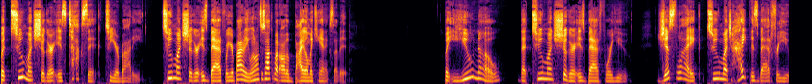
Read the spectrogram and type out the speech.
But too much sugar is toxic to your body. Too much sugar is bad for your body. We don't have to talk about all the biomechanics of it. But you know that too much sugar is bad for you. Just like too much hype is bad for you.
